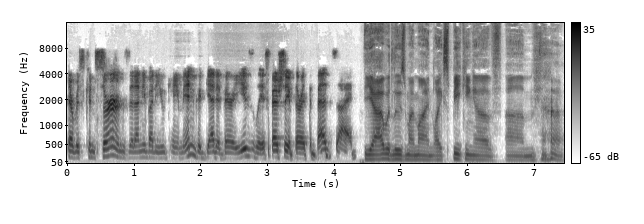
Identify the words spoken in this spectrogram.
there was concerns that anybody who came in could get it very easily especially if they're at the bedside yeah i would lose my mind like speaking of um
